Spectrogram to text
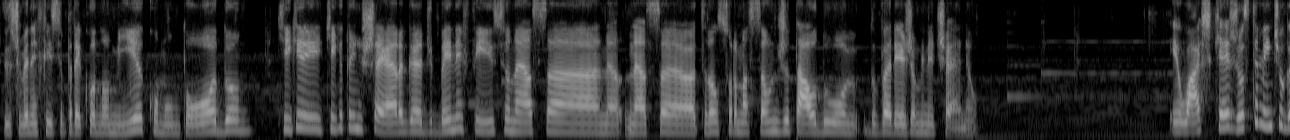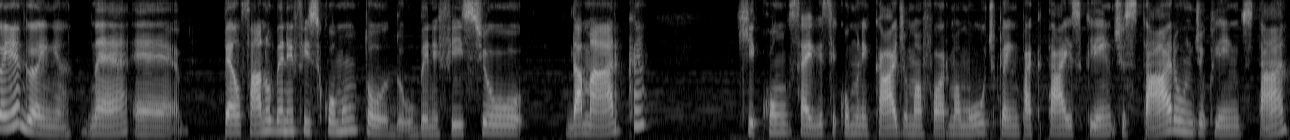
existe benefício para a economia como um todo. Que, que, que, tu enxerga de benefício nessa, nessa transformação digital do, do varejo omnichannel? Eu acho que é justamente o ganha-ganha, né? É pensar no benefício como um todo. O benefício da marca, que consegue se comunicar de uma forma múltipla, impactar esse cliente estar onde o cliente está,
